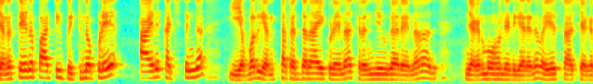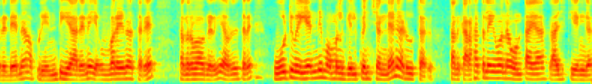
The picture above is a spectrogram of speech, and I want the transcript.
జనసేన పార్టీ పెట్టినప్పుడే ఆయన ఖచ్చితంగా ఎవరు ఎంత పెద్ద నాయకుడైనా చిరంజీవి గారైనా జగన్మోహన్ రెడ్డి గారైనా వైఎస్ రాజశేఖర రెడ్డి అయినా అప్పుడు ఎన్టీఆర్ అయినా ఎవరైనా సరే చంద్రబాబు నాయుడు గారు ఎవరైనా సరే ఓటు వేయండి మమ్మల్ని గెలిపించండి అని అడుగుతారు. తనకు అర్హతలు ఏమైనా ఉంటాయా రాజకీయంగా?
